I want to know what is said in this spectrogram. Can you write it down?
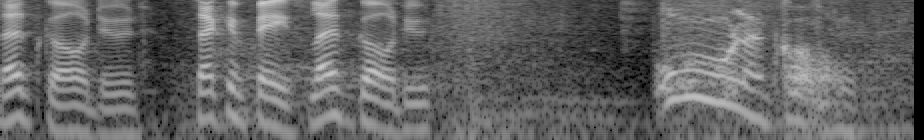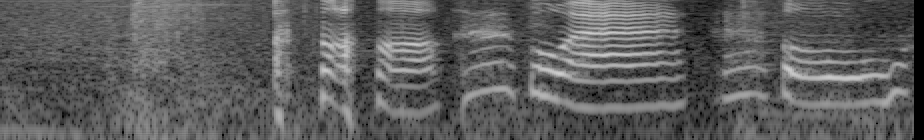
Let's go, dude. Second phase. Let's go, dude. Oh, let's go. wow. Oh,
